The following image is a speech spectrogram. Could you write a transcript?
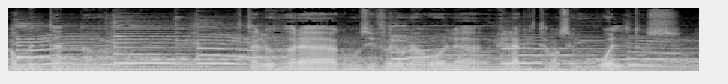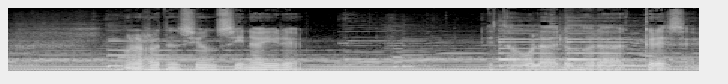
aumentando esta luz dorada como si fuera una bola en la que estamos envueltos. Con retención sin aire, esta bola de luz dorada crece,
